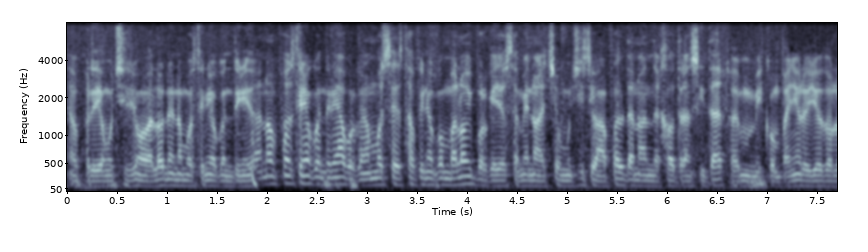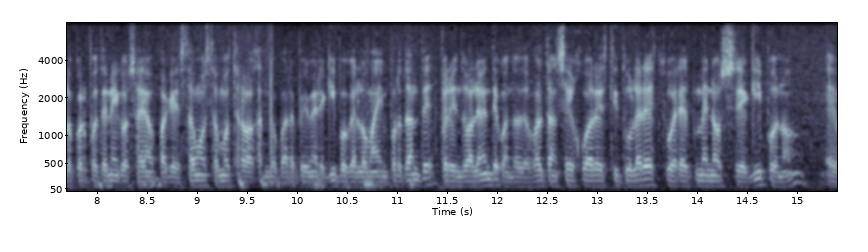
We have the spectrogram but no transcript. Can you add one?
Hemos perdido muchísimos balones, no hemos tenido continuidad. No hemos tenido continuidad porque no hemos estado fino con balón y porque ellos también nos han hecho muchísima falta, nos han dejado transitar. Sabemos mis compañeros, yo, todos los cuerpos técnicos, sabemos para qué estamos. Estamos trabajando para el primer equipo, que es lo más importante. Pero indudablemente cuando te faltan seis jugadores titulares, tú eres menos equipo, ¿no? Eh,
